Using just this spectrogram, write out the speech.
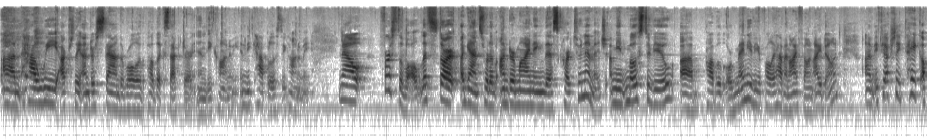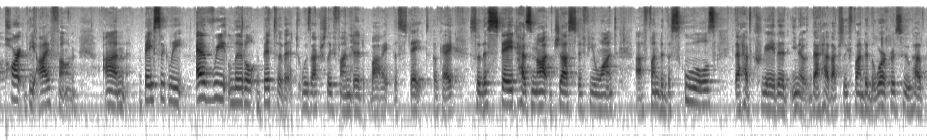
um, how we actually understand the role of the public sector in the economy, in the capitalist economy. Now, first of all, let's start again, sort of undermining this cartoon image. I mean, most of you, uh, probably, or many of you probably have an iPhone. I don't. Um, if you actually take apart the iPhone, um, basically every little bit of it was actually funded by the state. Okay, so the state has not just, if you want, uh, funded the schools that have created, you know, that have actually funded the workers who have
